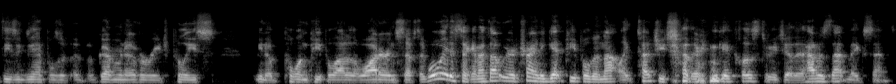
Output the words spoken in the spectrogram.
these examples of, of, government overreach police you know pulling people out of the water and stuff it's like well wait a second i thought we were trying to get people to not like touch each other and get close to each other. How does that make sense?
